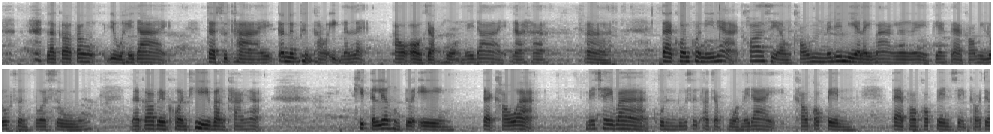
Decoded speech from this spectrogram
ๆ แล้วก็ต้องอยู่ให้ได้ แต่สุดท้ายก็นึกถึงเขาอีกนั่นแหละ เอาออกจากหัวไม่ได้นะคะ อ่า แต่คนคนนี้เนี่ยข้อเสียของเขามันไม่ได้มีอะไรมากเลย เพียงแต่เขามีโลกส่วนตัวสูง แล้วก็เป็นคนที่บางครั้งอะคิดแต่เรื่องของตัวเอง แต่เขาอะไม่ใช่ว่าคุณรู้สึกเอาจากหัวไม่ได้ เขาก็เป็น แต่พอเขาเป็นเสร็จเขาจะ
